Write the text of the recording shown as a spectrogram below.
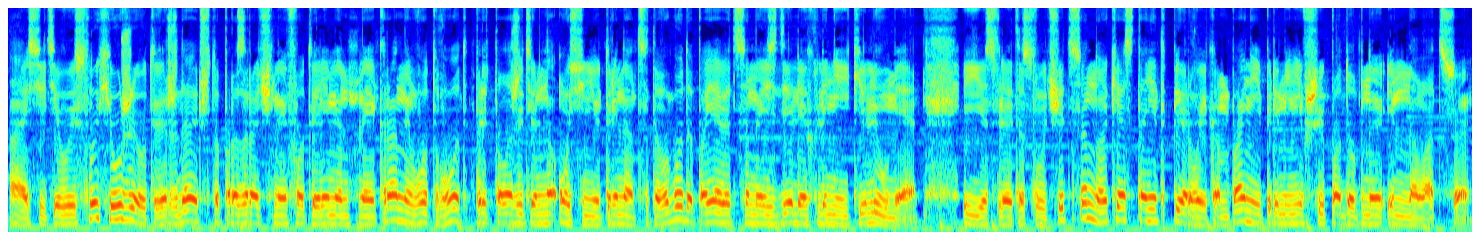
А сетевые слухи уже утверждают, что прозрачные фотоэлементные экраны вот-вот, предположительно осенью 2013 года, появятся на изделиях линейки Lumia. И если это случится, Nokia станет первой компанией, применившей подобную инновацию.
